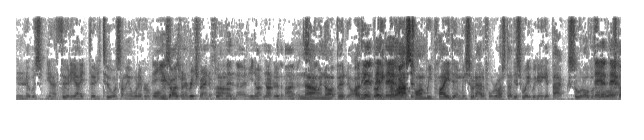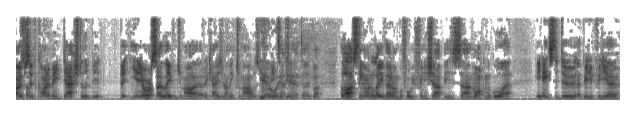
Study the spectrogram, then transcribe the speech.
It was, you know, 38 32 or something or whatever it. Yeah, was. you guys were in a rich vein of form then, though. You're not not at the moment. No, so. we're not. But I Well, think, their- I think the last of- time we played them, we sort of had a full roster. This week we're going to get back sort of a Their, full their roster. hopes so- have kind of been dashed a little bit but you're also leaving Jamal out on occasion. I think Jamal was Yeah, well, fantastic yeah. that day. But the last thing I want to leave that on before we finish up is uh, Michael Maguire. He needs to do a bit of video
